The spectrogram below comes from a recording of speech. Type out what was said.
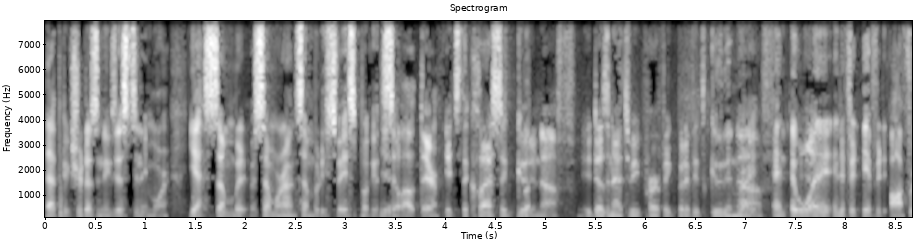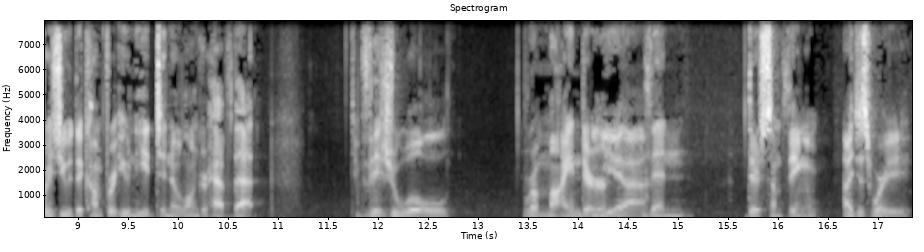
that picture doesn't exist anymore. Yes, somebody, somewhere on somebody's Facebook, it's still out there. It's the classic good enough. It doesn't have to be perfect, but if it's good enough, And, and, well, and if it if it offers you the comfort you need to no longer have that visual reminder, Yeah. then there's something I just worry.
